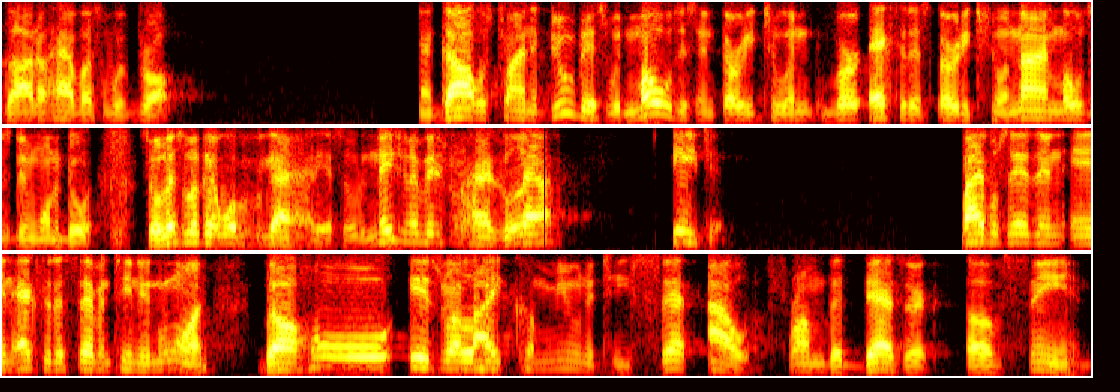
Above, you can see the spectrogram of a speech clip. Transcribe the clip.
God will have us withdraw. And God was trying to do this with Moses in 32 and Exodus 32 and 9. Moses didn't want to do it. So let's look at what we got here. So the nation of Israel has left Egypt. Bible says in, in Exodus 17 and 1, the whole Israelite community set out from the desert of sin,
